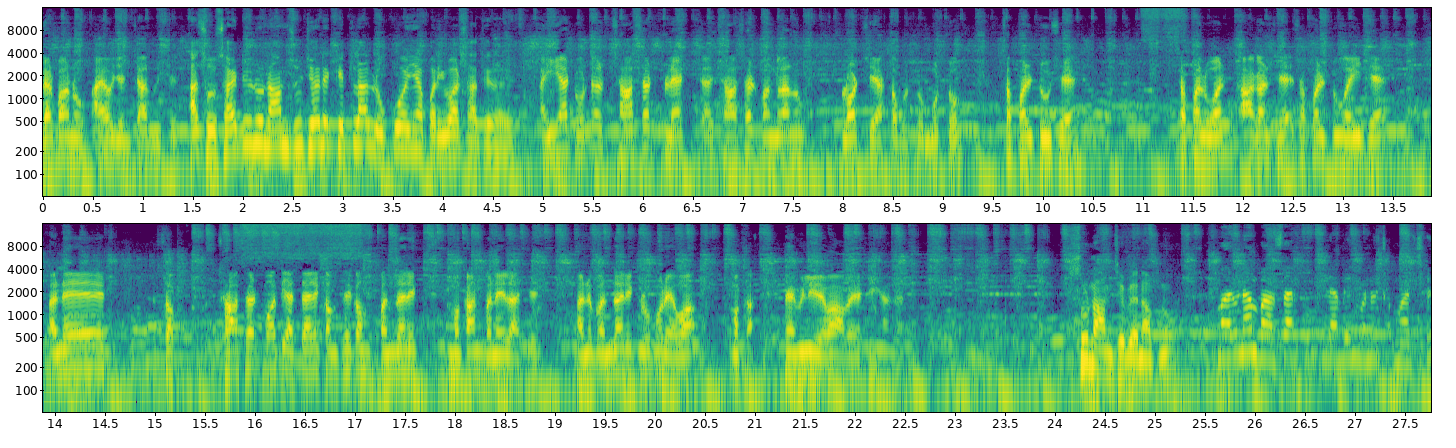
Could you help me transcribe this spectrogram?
ગરબાનું આયોજન ચાલુ છે. આ સોસાયટીનું નામ શું છે અને કેટલા લોકો અહીંયા પરિવાર સાથે રહે છે? અહીંયા ટોટલ છાસઠ ફ્લેટ છાસઠ બંગલાનો પ્લોટ છે આખો બધો મોટો. સફલ ટુ છે. સફલ વન આગળ છે સફલ ટુ અહીં છે. અને છાસઠમાંથી અત્યારે કમસે કમ પંદરેક મકાન બનેલા છે. અને પંદરેક લોકો રહેવા મકા ફેમિલી રહેવા આવે છે અહીંયા આગળ. શું નામ છે બેન આપનું? મારું નામ ભાવસાર કોકિલાબેન મનોજ કુમાર છે.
